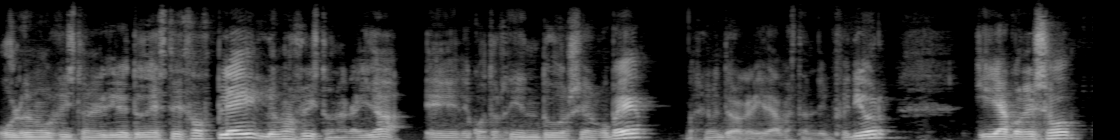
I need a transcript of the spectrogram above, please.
o lo hemos visto en el directo de este of Play, lo hemos visto en una calidad eh, de 400 y algo P, básicamente una calidad bastante inferior, y ya con eso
